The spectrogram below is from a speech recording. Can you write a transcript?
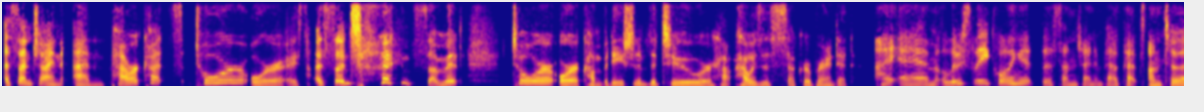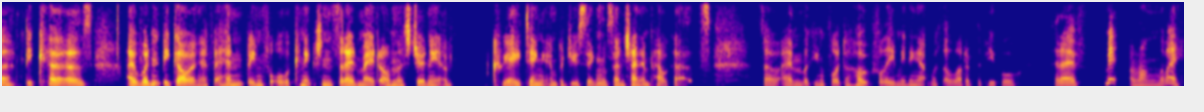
a Sunshine and Power Cuts tour or a, a Sunshine Summit tour or a combination of the two or how, how is this sucker branded? I am loosely calling it the sunshine and power cuts on tour because i wouldn't be going if it hadn't been for all the connections that i'd made on this journey of creating and producing sunshine and power so i'm looking forward to hopefully meeting up with a lot of the people that I've met along the way.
